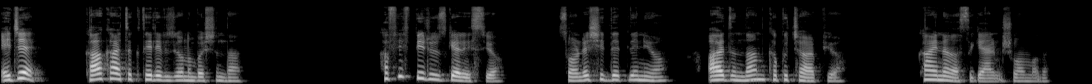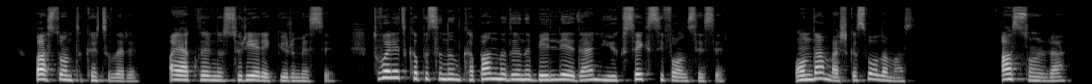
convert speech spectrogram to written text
Ece, kalk artık televizyonun başından. Hafif bir rüzgar esiyor. Sonra şiddetleniyor. Ardından kapı çarpıyor. Kaynanası gelmiş olmalı. Baston tıkırtıları, ayaklarını sürüyerek yürümesi, tuvalet kapısının kapanmadığını belli eden yüksek sifon sesi. Ondan başkası olamaz. Az sonra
